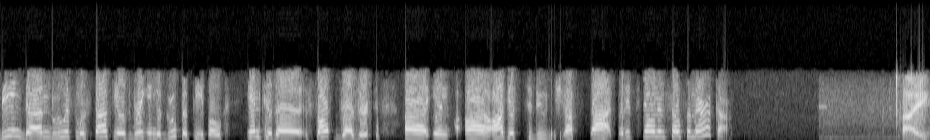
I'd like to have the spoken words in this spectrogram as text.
being done. Luis Mostajo is bringing a group of people into the salt desert uh, in uh, August to do just that. But it's down in South America. I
